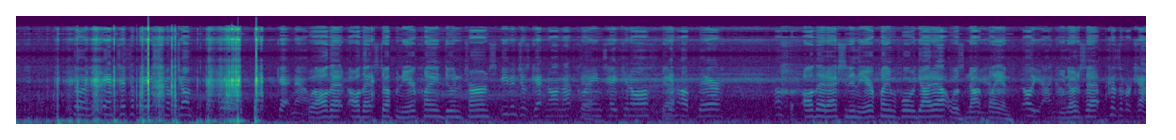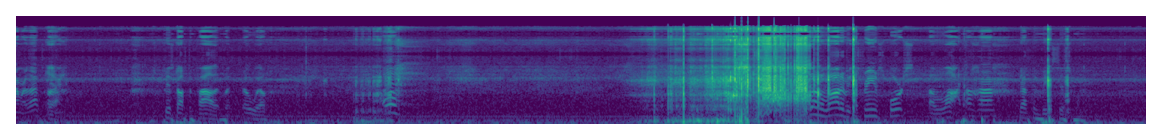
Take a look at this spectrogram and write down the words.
The anticipation of jump before getting out. Well, all that all that stuff in the airplane, doing the turns, Even just getting on that plane, taking off, Yeah. being up there. All that action in the airplane before we got out was not planned. oh yeah, I know. You notice that? Because of her camera, that's Yeah. fine. Pissed off the pilot, but oh well. Oh. I've done a lot of extreme sports, a lot. Uh-huh. Nothing beats this one.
